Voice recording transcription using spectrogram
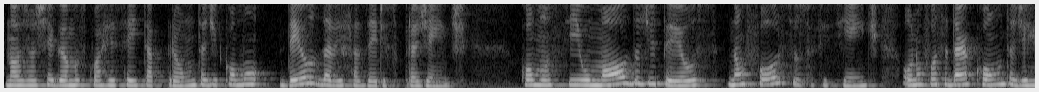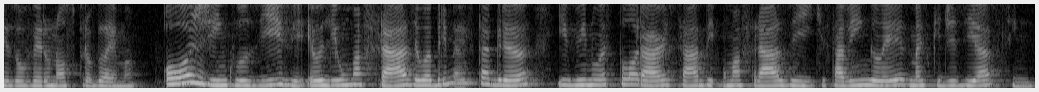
nós já chegamos com a receita pronta de como Deus deve fazer isso pra gente. Como se o modo de Deus não fosse o suficiente ou não fosse dar conta de resolver o nosso problema. Hoje, inclusive, eu li uma frase, eu abri meu Instagram e vi no Explorar, sabe? Uma frase que estava em inglês, mas que dizia assim:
